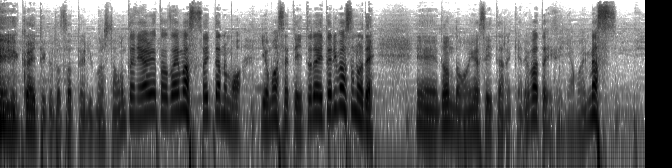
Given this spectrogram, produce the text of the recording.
書いてくださっておりました。本当にありがとうございます。そういったのも読ませていただいておりますので、えー、どんどんお寄せいただければというふうに思います。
